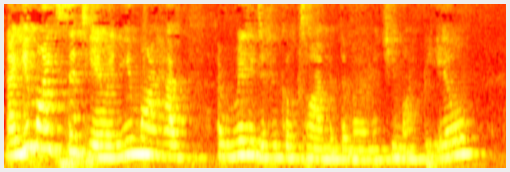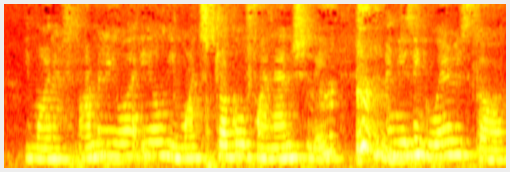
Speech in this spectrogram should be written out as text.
Now you might sit here and you might have a really difficult time at the moment. You might be ill. You might have family who are ill. You might struggle financially. And you think, where is God?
